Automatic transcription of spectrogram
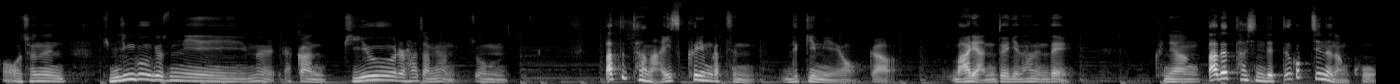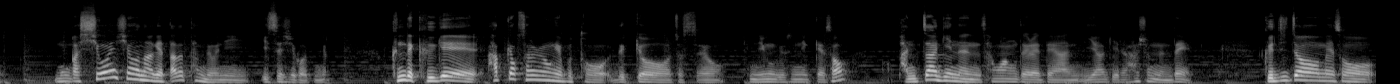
어, 저는 김진구 교수님을 약간 비유를 하자면 좀 따뜻한 아이스크림 같은 느낌이에요. 그러니까 말이 안 되긴 하는데 그냥 따뜻하신데 뜨겁지는 않고 뭔가 시원시원하게 따뜻한 면이 있으시거든요. 근데 그게 합격 설명회부터 느껴졌어요. 김진구 교수님께서 반짝이는 상황들에 대한 이야기를 하셨는데 그 지점에서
